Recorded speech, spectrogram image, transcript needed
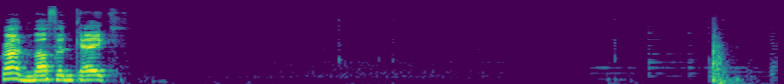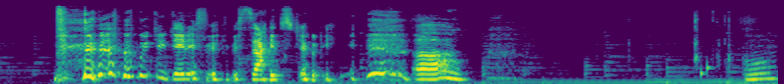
Crud muffin cake. Would you date it besides Jodi? Uh, oh.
